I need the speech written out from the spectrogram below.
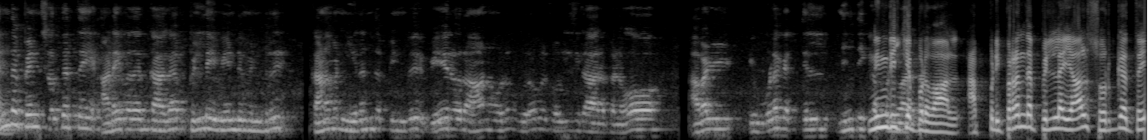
எந்த பெண் சொர்க்கத்தை அடைவதற்காக பிள்ளை வேண்டும் என்று கணவன் இறந்த பின்பு வேறொரு ஆணோடு உறவு கொள்கிறார்களோ? அவள் இவ்வுலகத்தில் நிந்திக்கப்படுவாள். நிந்திக்கப்படுவாள். அப்படி பிறந்த பிள்ளையால் சொர்க்கத்தை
